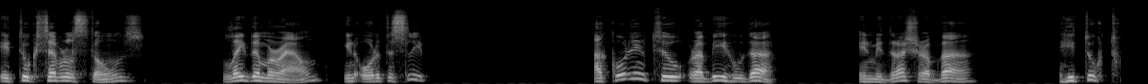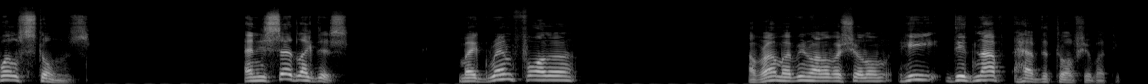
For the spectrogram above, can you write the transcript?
it took several stones, laid them around in order to sleep. According to Rabbi Huda in Midrash Rabbah, he took 12 stones. And he said like this My grandfather Avraham Avinu alav shalom, he did not have the 12 Shevatim.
